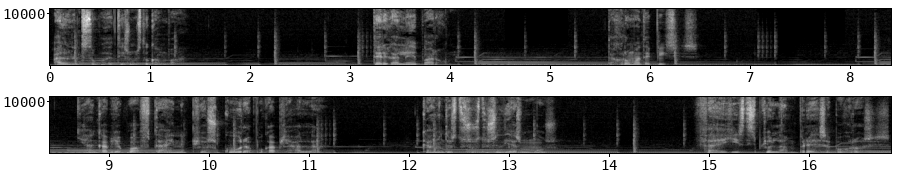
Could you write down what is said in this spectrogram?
Αλλά να τις τοποθετήσουμε στον καμβά. Τα εργαλεία υπάρχουν. Τα χρώματα επίσης. Και αν κάποια από αυτά είναι πιο σκούρα από κάποια άλλα, κάνοντας τους σωστούς συνδυασμούς, θα έχεις τις πιο λαμπρές αποχρώσεις.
